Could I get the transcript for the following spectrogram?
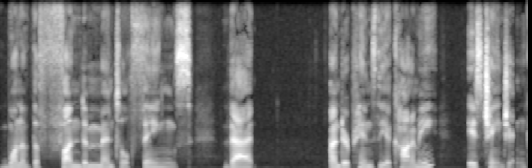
one of the fundamental things that underpins the economy is changing.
